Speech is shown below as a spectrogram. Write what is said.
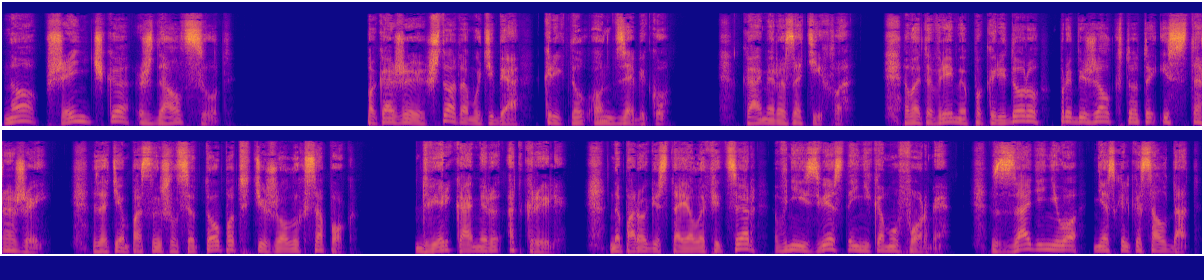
но Пшеничка ждал суд. «Покажи, что там у тебя!» — крикнул он Дзебику. Камера затихла. В это время по коридору пробежал кто-то из сторожей. Затем послышался топот тяжелых сапог. Дверь камеры открыли. На пороге стоял офицер в неизвестной никому форме. Сзади него несколько солдат.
